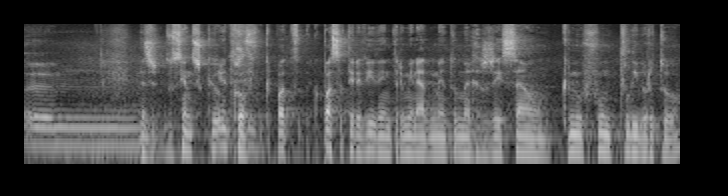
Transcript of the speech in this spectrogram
Hum, mas tu sentes que, que, houve, que, pode, que, possa ter havido em determinado momento uma rejeição que no fundo te libertou?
